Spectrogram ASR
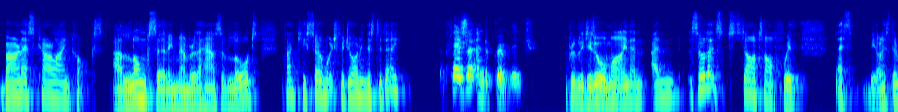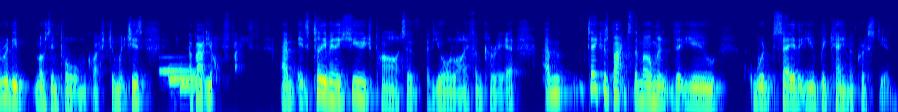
Baroness Caroline Cox, a long serving member of the House of Lords. Thank you so much for joining us today. A pleasure and a privilege. The privilege is all mine. And, and so let's start off with, let's be honest, the really most important question, which is about your faith. Um, it's clearly been a huge part of, of your life and career. Um, take us back to the moment that you would say that you became a Christian.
